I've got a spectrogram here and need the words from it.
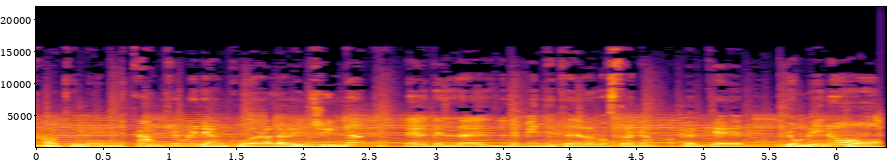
Countryman. Countryman è ancora la regina eh, delle, delle, vendite della nostra gamma, perché più o meno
